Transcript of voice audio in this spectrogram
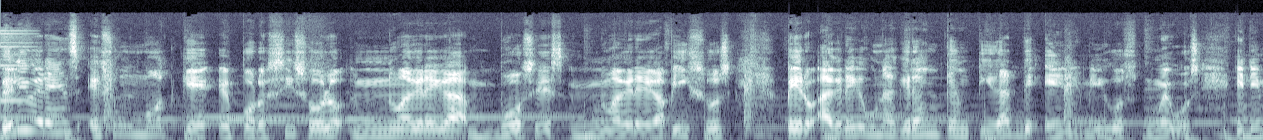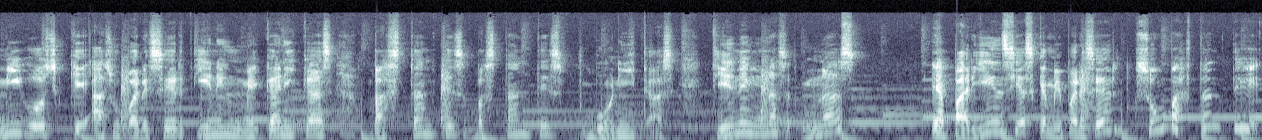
Deliverance es un mod que eh, por sí solo no agrega voces, no agrega pisos, pero agrega una gran cantidad de enemigos nuevos. Enemigos que a su parecer tienen mecánicas bastante, bastante bonitas. Tienen unas, unas apariencias que a mi parecer son bastante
